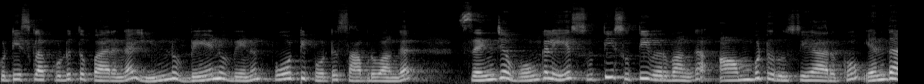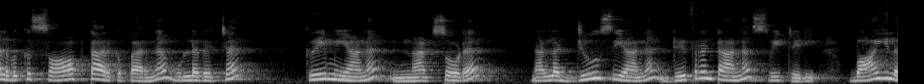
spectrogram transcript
குட்டீஸ்க்கெலாம் கொடுத்து பாருங்கள் இன்னும் வேணும் வேணும்னு போட்டி போட்டு சாப்பிடுவாங்க. செஞ்ச உங்களையே சுற்றி சுற்றி வருவாங்க. அம்புட்டு ருசியாக இருக்கும். எந்த அளவுக்கு சாஃப்டாக இருக்குது பாருங்கள் உள்ளே வச்ச க்ரீமியான நட்ஸோட நல்ல ஜூஸியான டிஃப்ரெண்ட்டான ஸ்வீட் ரெடி வாயில்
